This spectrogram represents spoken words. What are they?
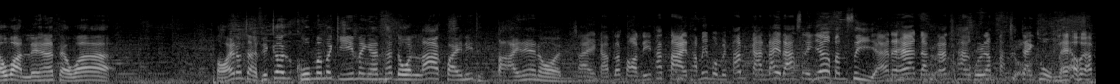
ละวันเลยฮะแต่ว่า ต่อให้ต้องจ่ายฟิกเกอร์ก็คุ้มมาเมื่อกี้ไม่งั้นถ้าโดนลากไปนี่ถึงตายแน่นอน ใช่ครับ แล้วตอนนี้ถ้าตายทำให้โมเมนตัมการได้ดักเซเยอร์มันเสียนะฮะ ดังนั้นทางบุรีรัมย์ตัดสินใจถูกแล้วครับ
